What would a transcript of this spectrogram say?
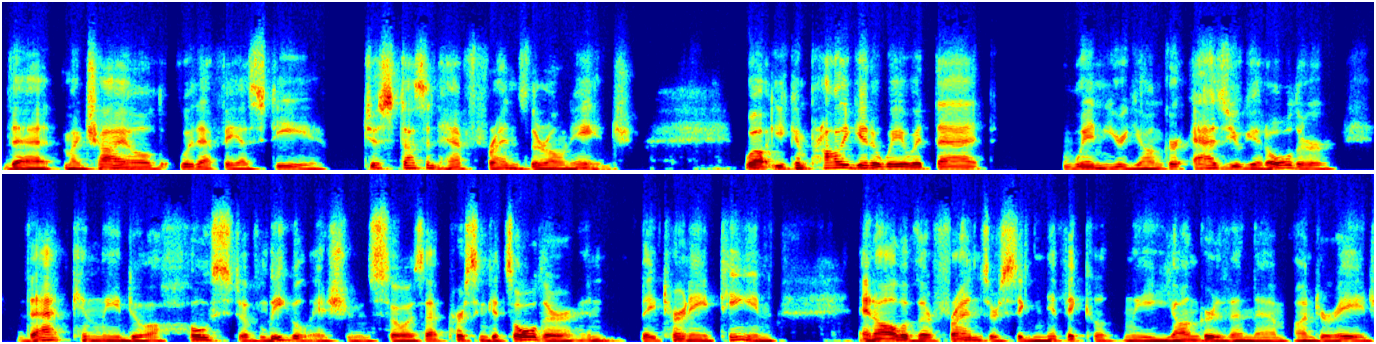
that my child with FASD just doesn't have friends their own age. Well, you can probably get away with that when you're younger. As you get older, that can lead to a host of legal issues. So as that person gets older and they turn 18, and all of their friends are significantly younger than them underage,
